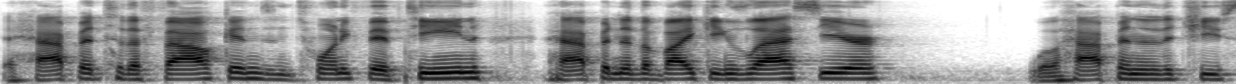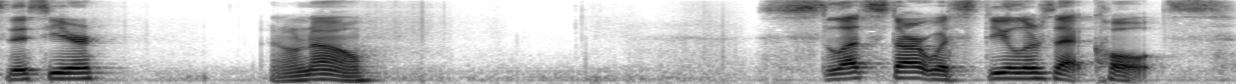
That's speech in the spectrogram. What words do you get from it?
It happened to the Falcons in 2015. Happened to the Vikings last year. Will happen to the Chiefs this year? I don't know. So let's start with Steelers at Colts.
